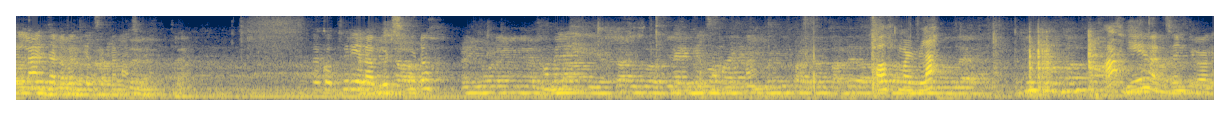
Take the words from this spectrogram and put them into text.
ಎಲ್ಲ ಮಾಡ್ತೀನಿ ಕೊತ್ತಂಬರಿ ಎಲ್ಲ ಬಿಡಿಸ್ಬಿಟ್ಟು ಆಮೇಲೆ ಬೇರೆ ಕೆಲಸ ಮಾಡೋಣ. ಆಫ್ ಮಾಡ್ಲಾ ಏನು ಅರ್ಜೆಂಟ್ ಇವಾಗ?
